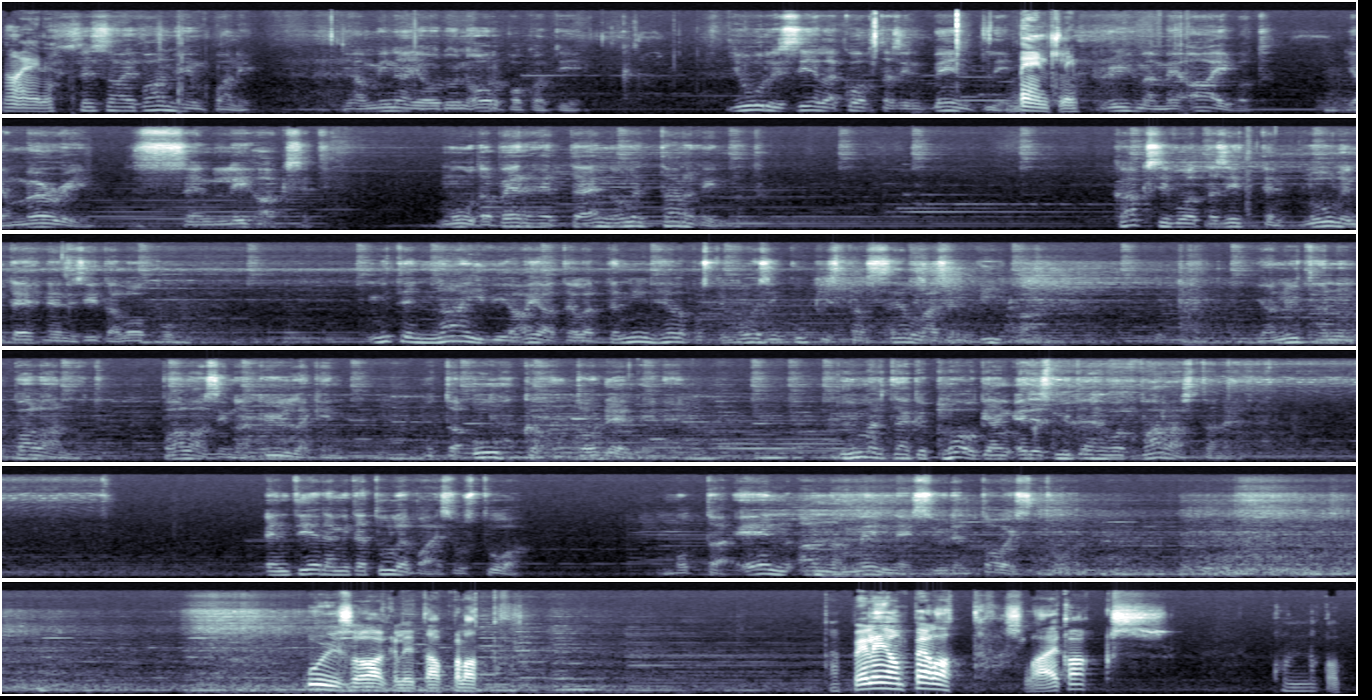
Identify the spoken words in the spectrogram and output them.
No ei nyt. Se sai vanhempani ja minä jouduin orpokotiin. Juuri siellä kohtasin Bentleyn, Bentley. ryhmämme aivot, ja Murray, sen lihakset. Muuta perhettä en ole tarvinnut. Kaksi vuotta sitten luulin tehneeni siitä lopun. Miten naivia ajatella, että niin helposti voisin kukistaa sellaisen vihan. Ja nyt hän on palannut. Palasina kylläkin, mutta uhka on todellinen. Ymmärtääkö Claw Gang edes mitä he ovat varastaneet? En tiedä mitä tulevaisuus tuo, mutta en anna menneisyyden toistua. Ui saakeli, tää on pelottava. Tää peli on pelottava. Sly 2. Konnakoppula.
